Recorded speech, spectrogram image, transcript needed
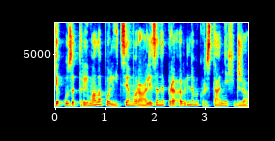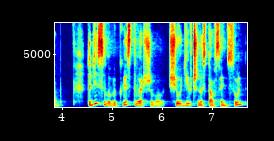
яку затримала поліція моралі за неправильне використання хіджабу. Тоді силовики стверджували, що у дівчини стався інсульт,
